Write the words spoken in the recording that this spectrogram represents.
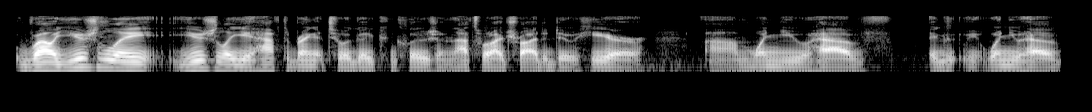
Well, usually, usually you have to bring it to a good conclusion. That's what I try to do here. Um, when you have, when you have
